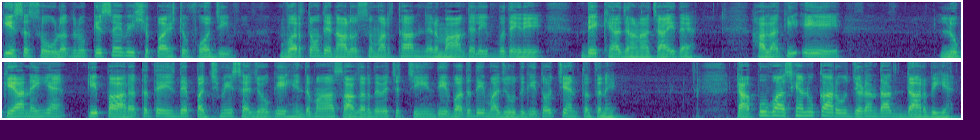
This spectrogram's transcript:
ਕਿ ਇਸ ਸਹੂਲਤ ਨੂੰ ਕਿਸੇ ਵੀ ਸਪਸ਼ਟ ਫੌਜੀ ਵਰਤੋਂ ਦੇ ਨਾਲੋਂ ਸਮਰੱਥਾ ਨਿਰਮਾਣ ਦੇ ਲਈ ਵਧੇਰੇ ਦੇਖਿਆ ਜਾਣਾ ਚਾਹੀਦਾ ਹੈ। ਹਾਲਾਂਕਿ ਇਹ ਲੁਕਿਆ ਨਹੀਂ ਹੈ ਕਿ ਭਾਰਤ ਤੇ ਇਸ ਦੇ ਪੱਛਮੀ ਸਹਿਯੋਗੀ ਹਿੰਦ ਮਹਾਸਾਗਰ ਦੇ ਵਿੱਚ ਚੀਨ ਦੀ ਵੱਧਦੀ ਮੌਜੂਦਗੀ ਤੋਂ ਚਿੰਤਤ ਨੇ। ਟਾਪੂ ਵਾਸੀਆਂ ਨੂੰ ਘਰ ਉਜੜਨ ਦਾ ਡਰ ਵੀ ਹੈ।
